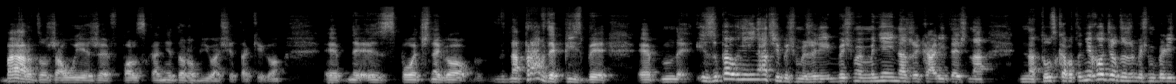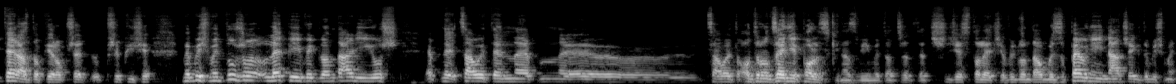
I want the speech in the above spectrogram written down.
bardzo żałuję, że w Polska nie dorobiła się takiego społecznego, naprawdę PiS by i zupełnie inaczej byśmy żyli, byśmy mniej narzekali też na, na Tuska, bo to nie chodzi o to, żebyśmy byli teraz dopiero przy, przy PiSie, my byśmy dużo lepiej wyglądali już cały ten całe to odrodzenie Polski, nazwijmy to, te trzydziestolecie, wyglądałoby zupełnie inaczej, gdybyśmy,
